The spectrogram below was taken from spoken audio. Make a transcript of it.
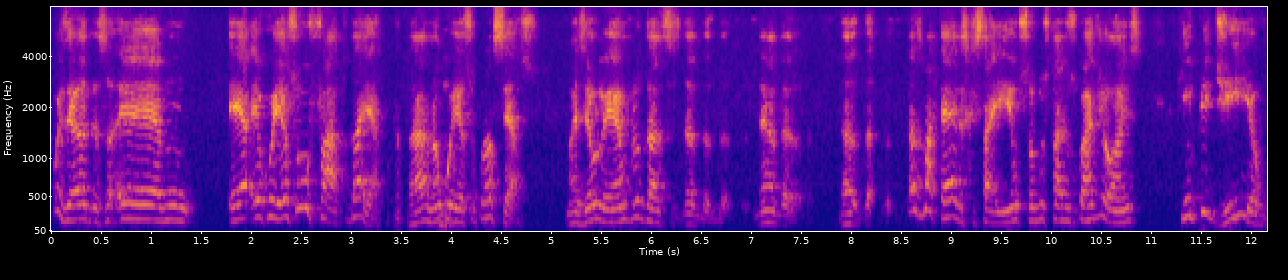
Pois é, Anderson, é, é, eu conheço o fato da época, tá? Não hum. conheço o processo, mas eu lembro das, da, da, né, da, das matérias que saíam sobre os tais guardiões que impediam,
